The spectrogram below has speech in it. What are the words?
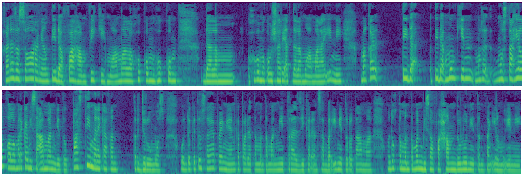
Karena seseorang yang tidak faham fikih muamalah, hukum-hukum dalam hukum-hukum syariat dalam muamalah ini, maka tidak tidak mungkin mustahil kalau mereka bisa aman gitu pasti mereka akan terjerumus. Untuk itu saya pengen kepada teman-teman mitra zikar dan sabar ini terutama untuk teman-teman bisa paham dulu nih tentang ilmu ini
